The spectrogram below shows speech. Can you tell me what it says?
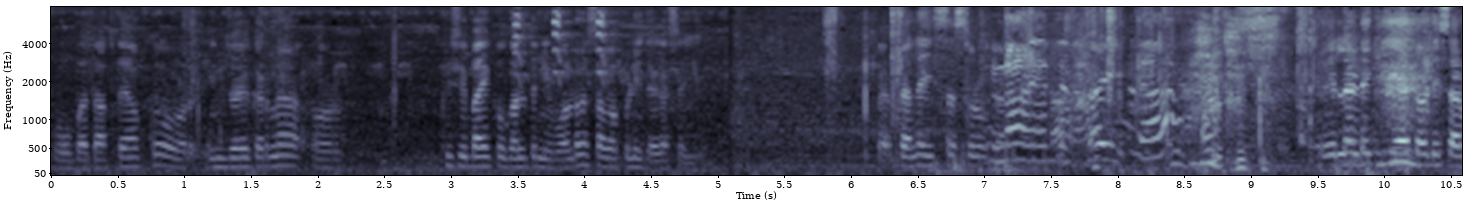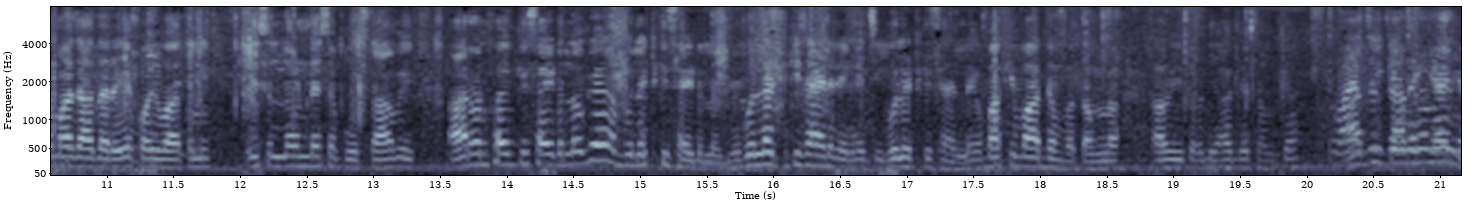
वो बताते हैं आपको और इन्जॉय करना और किसी बाइक को गलत नहीं बोल रहा सब अपनी जगह सही है। पहले इससे शुरू। ये लड़की है थोड़ी शर्मा ज़्यादा रही है कोई बात नहीं। इस लोंडे से पूछता हूँ आर वन फाइव की साइड लोगे या बुलेट की साइड लोगे? बुलेट की साइड देंगे जी। बुलेट की साइड लेगा। बाकी बाद में बताऊँगा। अभी थोड़ी आगे चलते हाँ। हैं?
